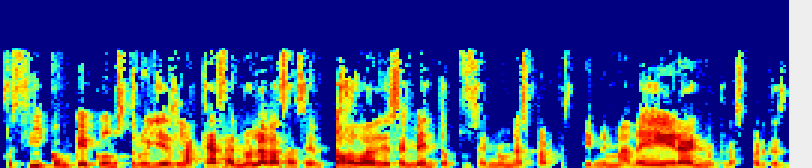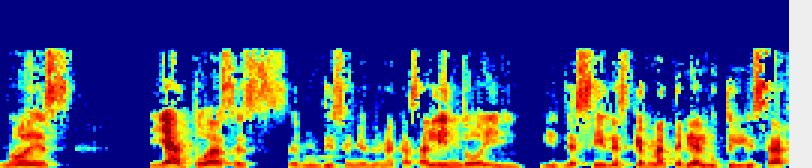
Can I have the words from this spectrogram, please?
pues sí, ¿con qué construyes la casa? No la vas a hacer toda de cemento, pues en unas partes tiene madera, en otras partes no es. Y ya, tú haces un diseño de una casa lindo y, decides qué material utilizar,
